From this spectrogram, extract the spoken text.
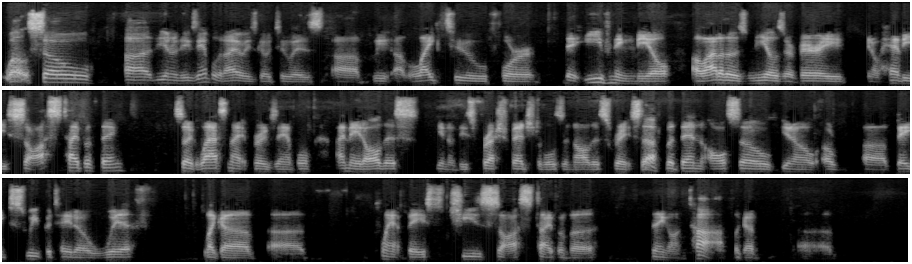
Well, so uh, you know, the example that I always go to is uh, we uh, like to for the evening meal. A lot of those meals are very you know heavy sauce type of thing. So like last night, for example, I made all this you know these fresh vegetables and all this great stuff, but then also you know a, a baked sweet potato with like a, a plant-based cheese sauce type of a thing on top, like a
